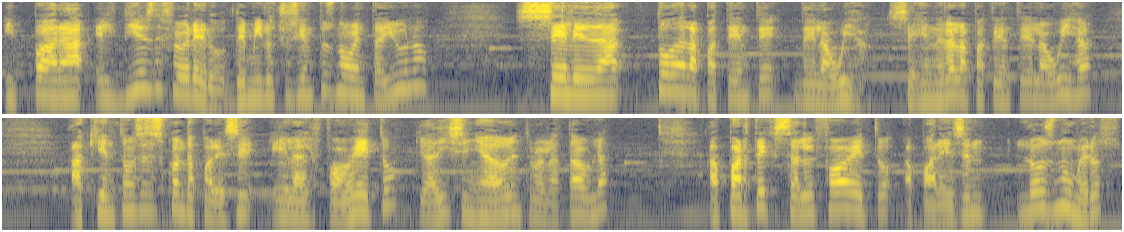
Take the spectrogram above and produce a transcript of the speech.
y para el 10 de febrero de 1891 se le da toda la patente de la Ouija, se genera la patente de la Ouija. Aquí entonces es cuando aparece el alfabeto ya diseñado dentro de la tabla. Aparte de que está el alfabeto, aparecen los números.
